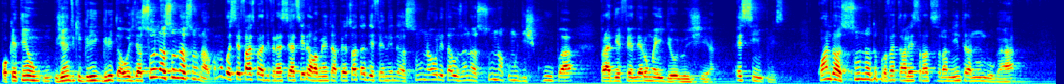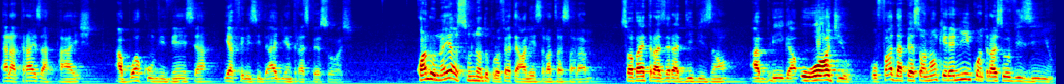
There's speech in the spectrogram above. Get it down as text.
Porque tem gente que grita hoje da sunna, sunna, sunna. Como você faz para diferenciar se realmente a pessoa está defendendo a sunna ou ele está usando a sunna como desculpa para defender uma ideologia? É simples. Quando a sunna do profeta Ali entra num lugar, ela traz a paz, a boa convivência e a felicidade entre as pessoas. Quando não é a sunna do profeta Ali salam, só vai trazer a divisão, a briga, o ódio, o fato da pessoa não querer nem encontrar seu vizinho,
